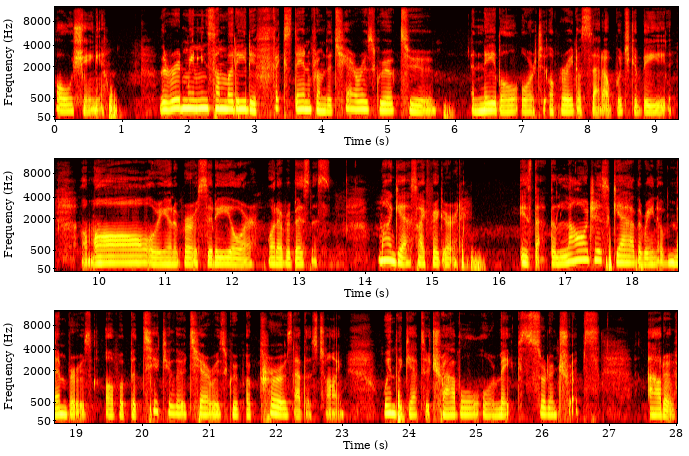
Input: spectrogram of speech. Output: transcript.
or Oceania. The root meaning somebody they fixed in from the terrorist group to enable or to operate a setup, which could be a mall or a university or whatever business. My guess, I figured, is that the largest gathering of members of a particular terrorist group occurs at this time when they get to travel or make certain trips out of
